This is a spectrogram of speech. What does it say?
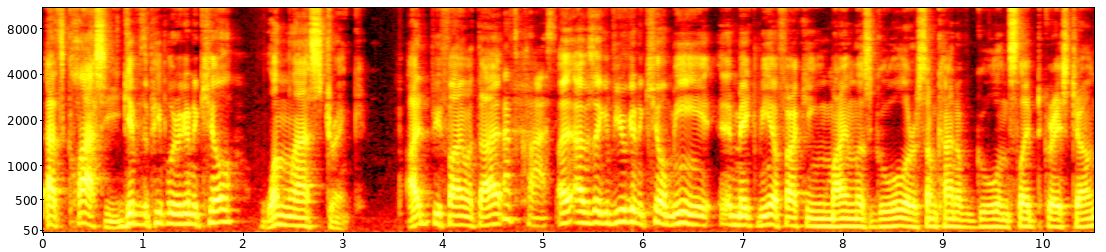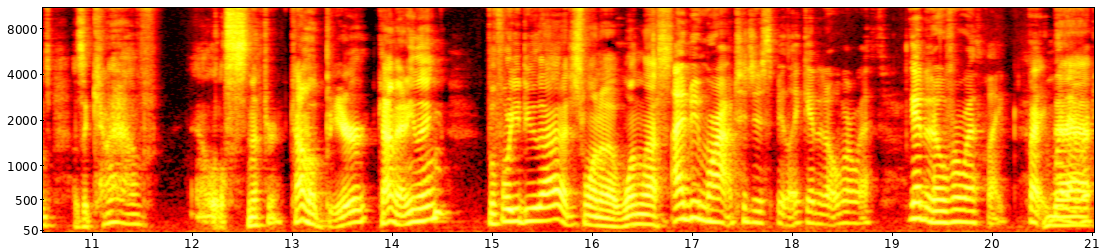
That's classy. You give the people you're going to kill one last drink. I'd be fine with that. That's classic. I, I was like, if you were going to kill me and make me a fucking mindless ghoul or some kind of ghoul enslaved Grace Jones, I was like, can I have eh, a little snifter? Can I have a beer? Can I have anything before you do that? I just want a one last. I'd be more apt to just be like, get it over with. Get it over with, like, but whatever.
